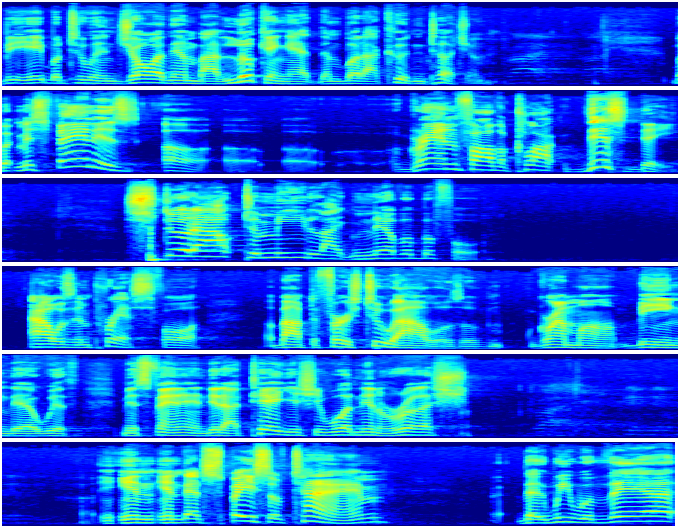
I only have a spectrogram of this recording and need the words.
be able to enjoy them by looking at them, but I couldn't touch them. But Miss Fanny's uh, uh, uh, grandfather clock this day stood out to me like never before. I was impressed for about the first two hours of grandma being there with Miss Fanny. And did I tell you she wasn't in a rush? In, in that space of time that we were there,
